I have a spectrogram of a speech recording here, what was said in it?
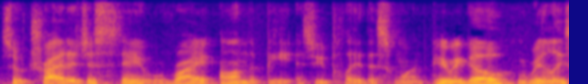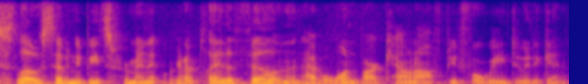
So try to just stay right on the beat as you play this one. Here we go, really slow, 70 beats per minute. We're going to play the fill and then have a one bar count off before we do it again.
